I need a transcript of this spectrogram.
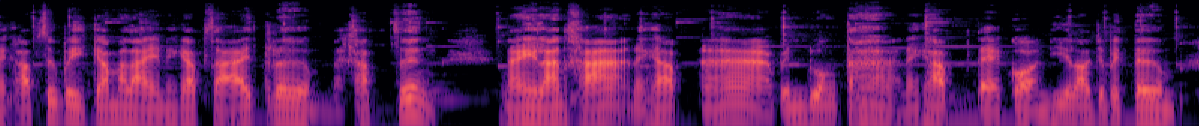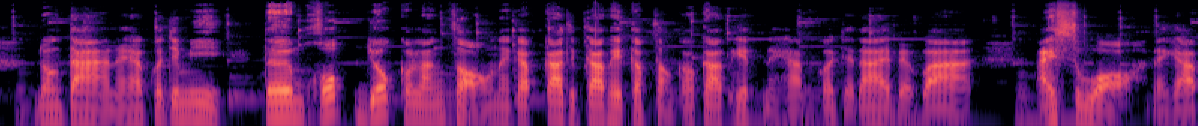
นะครับ ซึ่งเป็นกิจกรรมอะไรนะครับ สายเติมนะครับ ซึ่งในร้านค้านะครับอ่าเป็นดวงตานะครับ แต่ก่อนที่เราจะไปเติมดวงตานะครับ ก็จะมีเติมครบยกกำลัง2นะครับ99 เพชรกับ 299 เพชรนะครับ ก็จะได้แบบว่าไอซ์วอลนะครับ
